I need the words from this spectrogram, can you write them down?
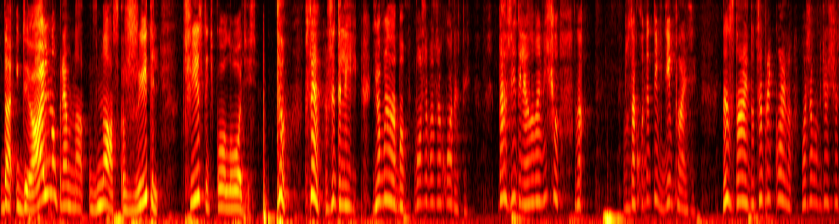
Да, ідеально, прям на, в нас житель чистить колодязь. Тьфу, все, жителі, я виламав, можемо заходити. Да, жителі, але навіщо на... заходити в дімфазі? Не знаю, ну це прикольно, можемо в нього щось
